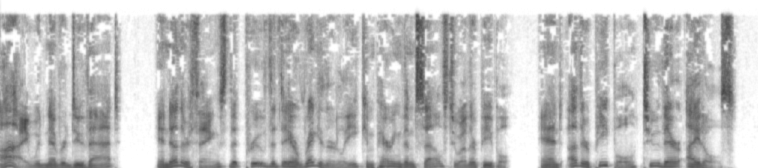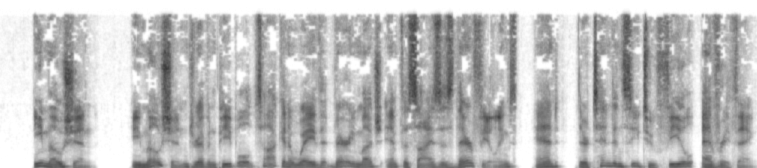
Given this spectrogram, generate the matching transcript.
I would never do that. And other things that prove that they are regularly comparing themselves to other people, and other people to their idols. Emotion Emotion-driven people talk in a way that very much emphasizes their feelings and their tendency to feel everything.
